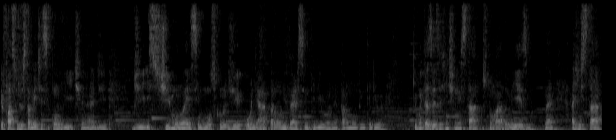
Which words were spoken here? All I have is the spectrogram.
eu faço justamente esse convite, né, de, de estímulo a esse músculo de olhar para o universo interior, né, para o mundo interior, que muitas vezes a gente não está acostumado mesmo, né? A gente está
